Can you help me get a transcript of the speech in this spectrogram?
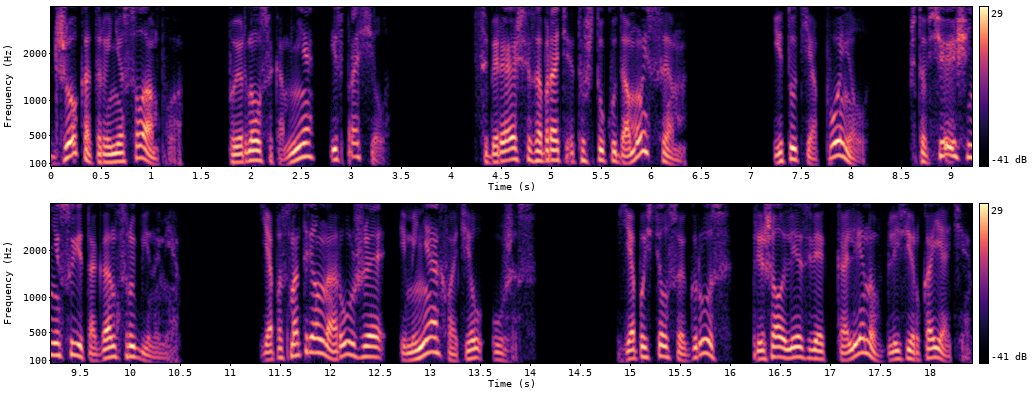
Джо, который нес лампу, повернулся ко мне и спросил, «Собираешься забрать эту штуку домой, Сэм?» И тут я понял, что все еще несу ятаган с рубинами. Я посмотрел на оружие, и меня охватил ужас. Я пустил свой груз, прижал лезвие к колену вблизи рукояти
